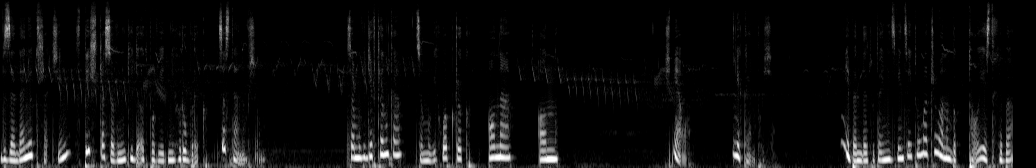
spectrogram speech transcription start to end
W zadaniu trzecim wpisz czasowniki do odpowiednich rubryk. Zastanów się. Co mówi dziewczynka? Co mówi chłopczyk? Ona, on. Śmiało. Nie krępuj się. Nie będę tutaj nic więcej tłumaczyła, no bo to jest chyba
